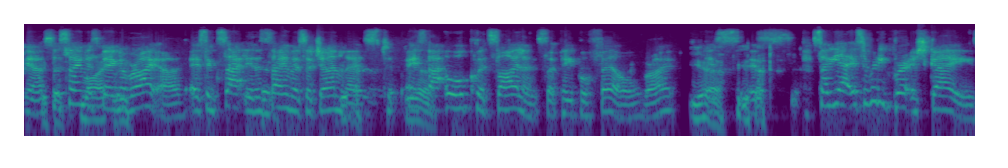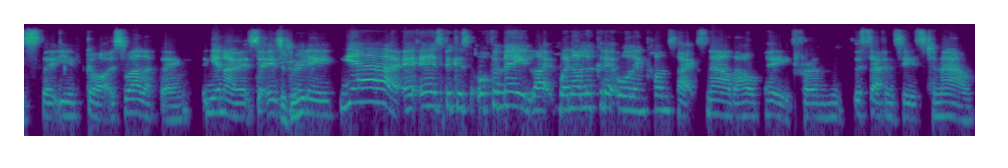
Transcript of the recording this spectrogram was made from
Yeah, it's the same slightly, as being a writer. It's exactly the same as a journalist. Yeah. It's that awkward silence that people feel, right? Yeah, it's, yeah. It's, so yeah, it's a really British gaze that you've got as well, I think. You know, it's it's is really it? yeah, it is because or for me, like when I look at it all in context now, the whole piece from the seventies to now.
